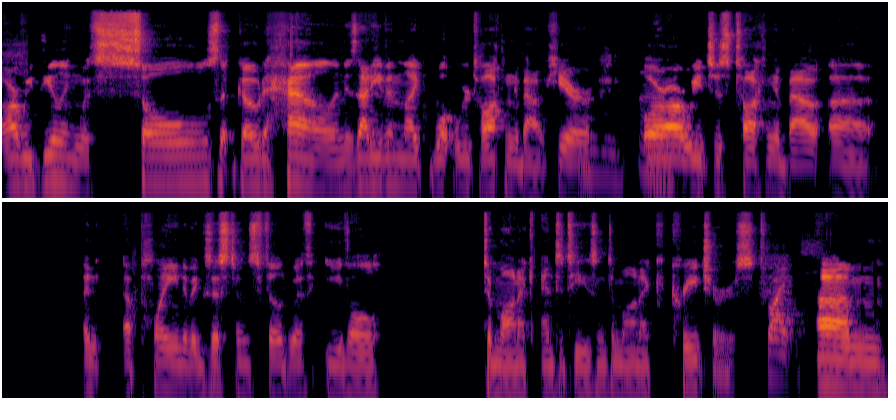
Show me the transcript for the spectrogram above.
are we dealing with souls that go to hell, and is that even like what we're talking about here, Mm, or mm. are we just talking about uh, an a plane of existence filled with evil, demonic entities and demonic creatures? right. Um,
